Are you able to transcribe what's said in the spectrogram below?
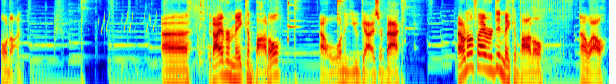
Hold on. Uh, did I ever make a bottle? Oh, one of you guys are back. I don't know if I ever did make a bottle. Oh well.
